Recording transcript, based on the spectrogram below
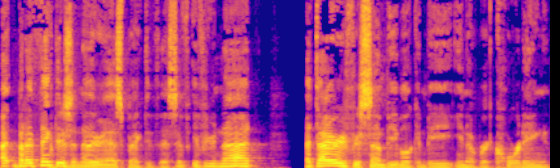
But I think there's another aspect of this. If if you're not a diary for some people can be you know recording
